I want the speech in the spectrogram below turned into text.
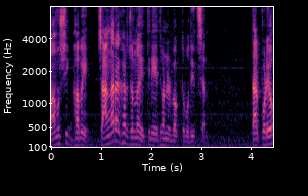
মানসিকভাবে চাঙ্গা রাখার জন্যই তিনি এই ধরনের বক্তব্য দিচ্ছেন। তারপরেও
